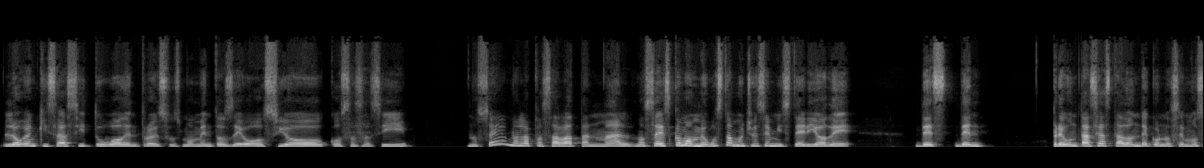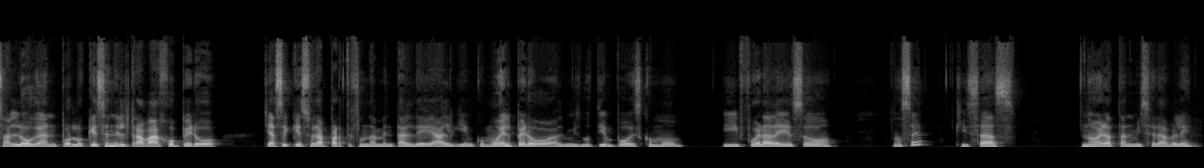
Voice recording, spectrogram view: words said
Logan quizás sí tuvo dentro de sus momentos de ocio, cosas así. No sé, no la pasaba tan mal. No sé, es como me gusta mucho ese misterio de, de preguntarse hasta dónde conocemos a Logan, por lo que es en el trabajo, pero ya sé que eso era parte fundamental de alguien como él, pero al mismo tiempo es como, y fuera de eso, no sé, quizás no era tan miserable,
